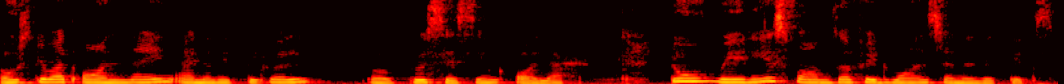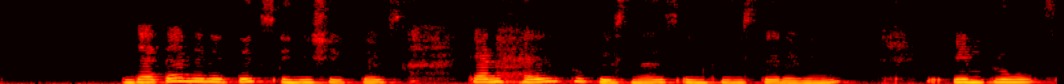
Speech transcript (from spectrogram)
और उसके बाद online analytical processing all up to various forms of advanced analytics Data analytics initiatives can help business increase their revenue, improve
